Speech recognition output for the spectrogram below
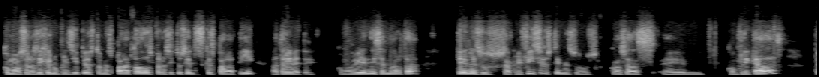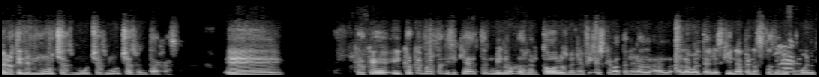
Como se los dije en un principio, esto no es para todos, pero si tú sientes que es para ti, atrévete. Como bien dice Marta, tiene sus sacrificios, tiene sus cosas em, complicadas, pero tiene muchas, muchas, muchas ventajas. Eh, creo que, y creo que Marta ni siquiera ha terminado de ver todos los beneficios que va a tener a la vuelta de la esquina. Apenas estás viendo como el,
